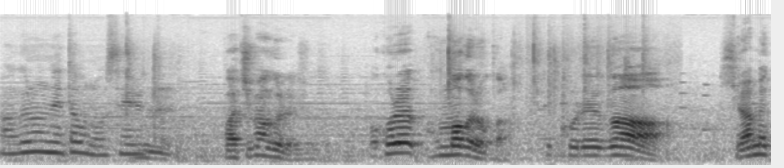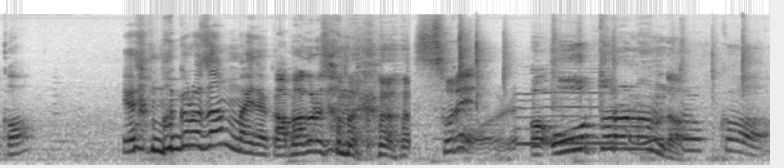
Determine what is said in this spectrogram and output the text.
マグロのネタを乗せると、バチマグロでしょ。これ本マグロか。でこれがヒラメか？いやマグロ三昧だから。あマグロ三昧か。それあ大トロなんだ。大トロか。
